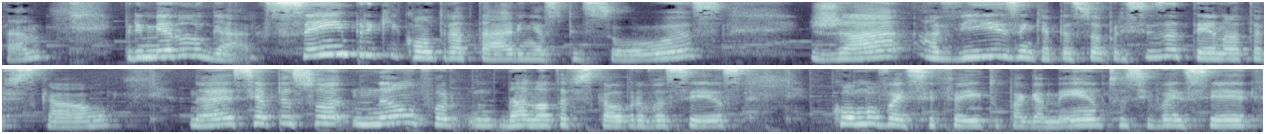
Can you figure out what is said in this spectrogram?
tá? Em primeiro lugar, sempre que contratarem as pessoas, já avisem que a pessoa precisa ter nota fiscal, né? Se a pessoa não for dar nota fiscal para vocês, como vai ser feito o pagamento, se vai ser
